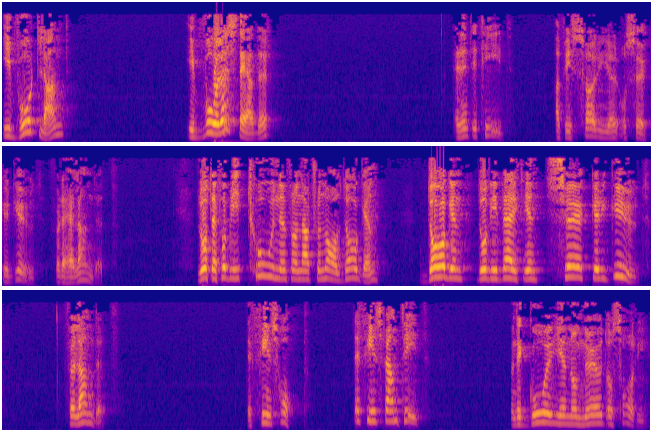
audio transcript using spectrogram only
I vårt land i våra städer är det inte tid att vi sörjer och söker Gud för det här landet? Låt det få bli tonen från nationaldagen. Dagen då vi verkligen söker Gud för landet. Det finns hopp. Det finns framtid. Men det går genom nöd och sorg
